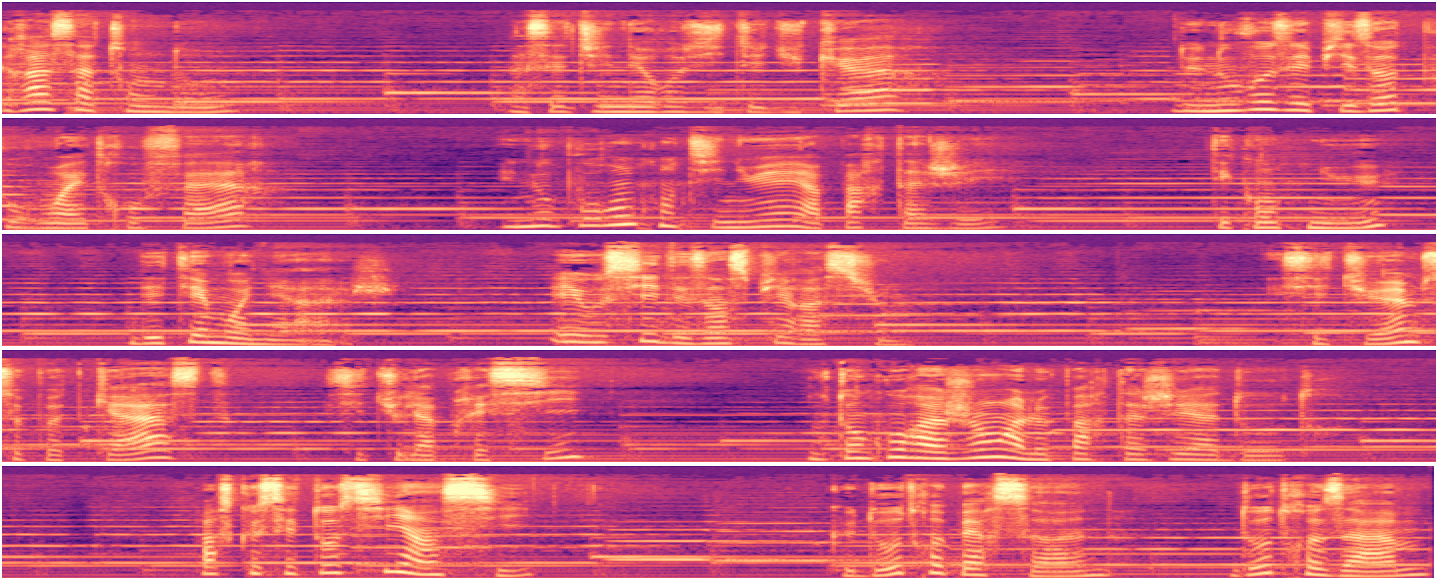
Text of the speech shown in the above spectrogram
Grâce à ton don, à cette générosité du cœur, de nouveaux épisodes pourront être offerts et nous pourrons continuer à partager des contenus, des témoignages et aussi des inspirations. Si tu aimes ce podcast, si tu l'apprécies, nous t'encourageons à le partager à d'autres parce que c'est aussi ainsi que d'autres personnes, d'autres âmes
